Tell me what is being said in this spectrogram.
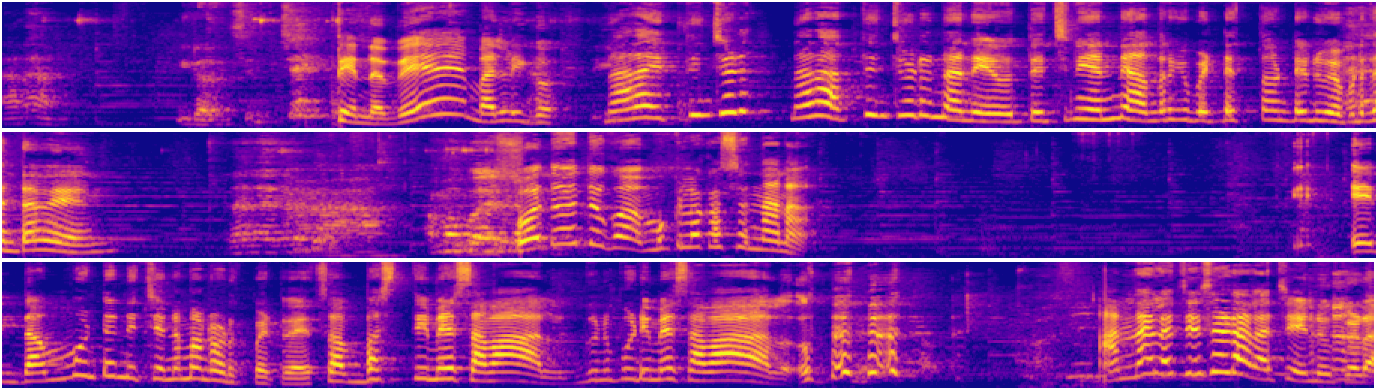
నానా. తినవే? మళ్ళీ ఇగో. నాన్న ఎత్తించుడు నాన్న అత్తించుడు నన్ను తెచ్చినవి అన్ని అందరికి పెట్టేస్తా ఉంటే నువ్వు ఎప్పుడు తింటావే? నానా, నానా. వద్దు. వద్దు ముక్కులోకి వస్తుంది నాన్న ఏ- దమ్ము ఉంటే నీ చిన్న మనోడికి పెట్టవే. సబ్బస్తిమే సవాల్ గునిపుడిమే సవాల్. అన్న ఎలా చేసాడు అలా చేయను కూడా.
